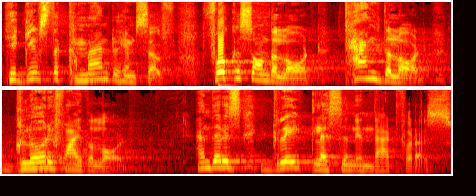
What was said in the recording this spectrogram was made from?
He gives the command to himself focus on the Lord, thank the Lord, glorify the Lord. And there is great lesson in that for us.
